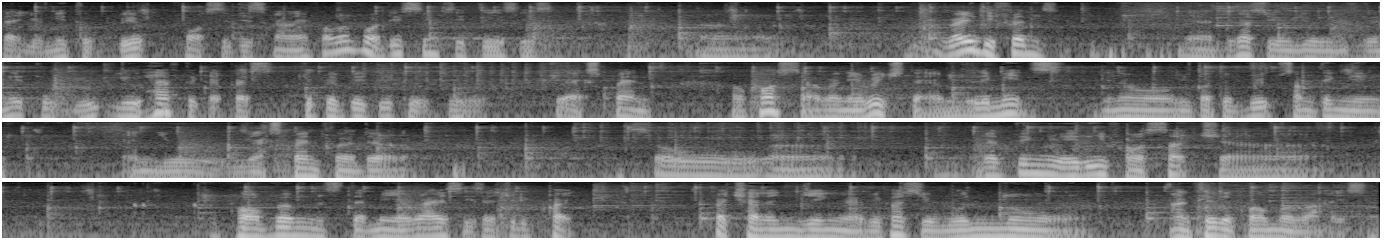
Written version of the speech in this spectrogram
that you need to build for city skyline. However, for these sim cities is uh, very different. Yeah because you you, you need to you, you have the capacity capability to, to, to expand. Of course uh, when you reach the limits you know you got to build something new and you, you expand further. So uh, getting ready for such uh, problems that may arise is actually quite quite challenging uh, because you won't know until the problem arises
